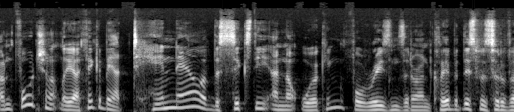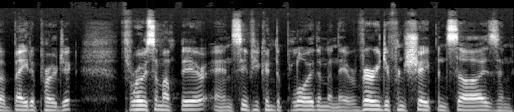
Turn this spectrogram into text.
unfortunately, I think about 10 now of the 60 are not working for reasons that are unclear. But this was sort of a beta project. Throw some up there and see if you can deploy them. And they're a very different shape and size, and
